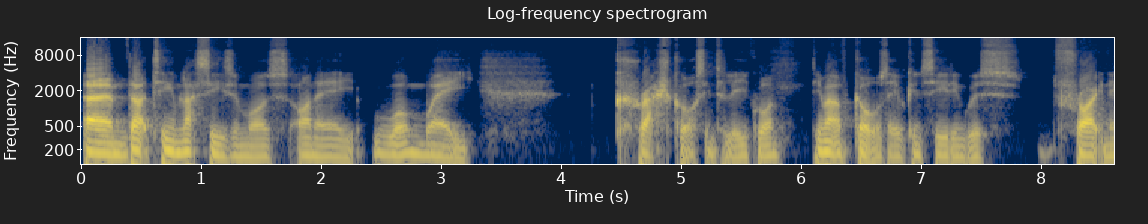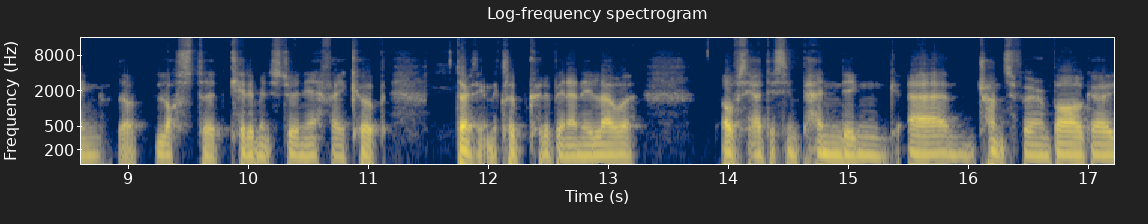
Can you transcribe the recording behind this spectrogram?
Um, that team last season was on a one way crash course into League One. The amount of goals they were conceding was frightening. They lost to Kidderminster in the FA Cup. Don't think the club could have been any lower. Obviously, had this impending um, transfer embargo.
